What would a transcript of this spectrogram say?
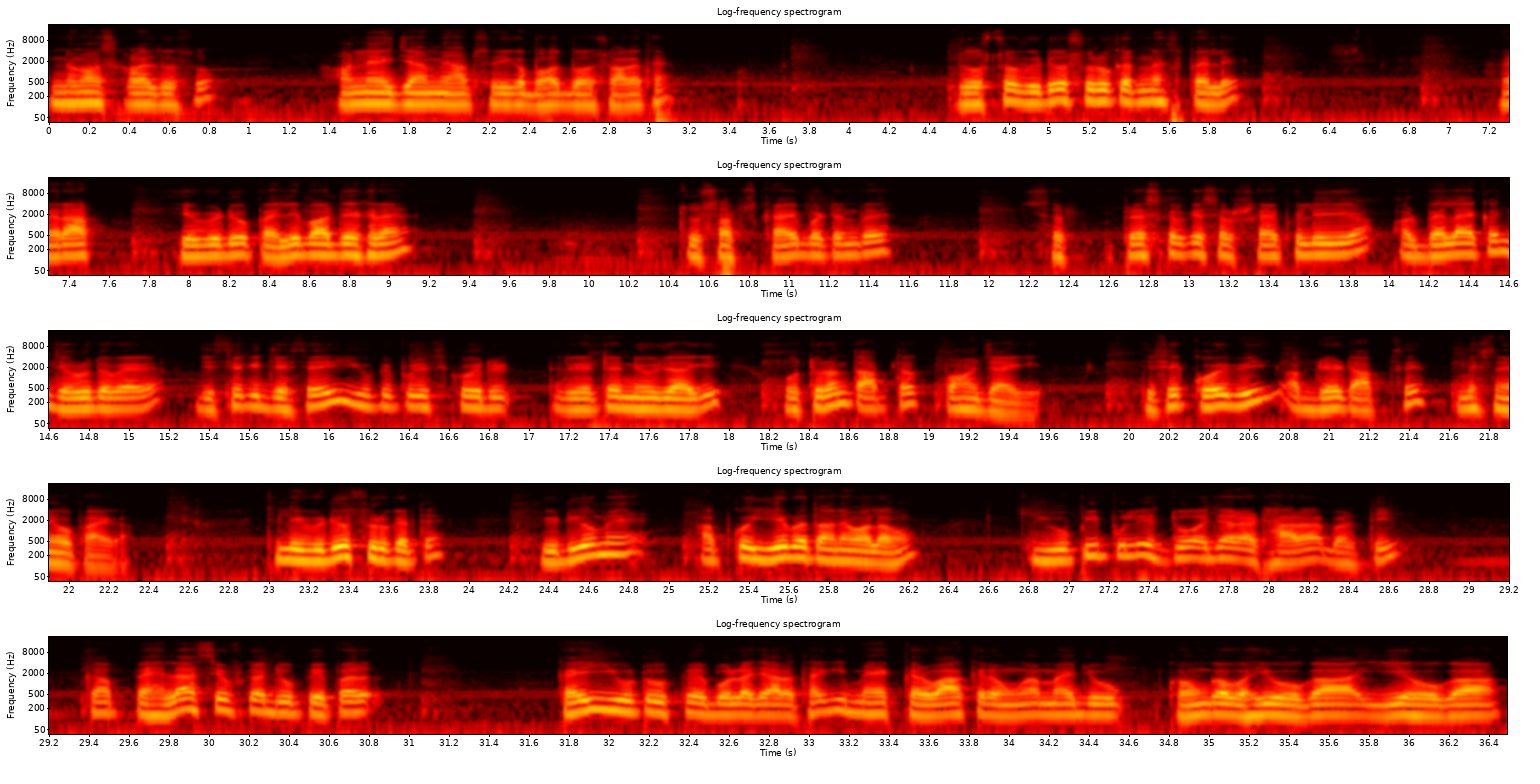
नमस्कार दोस्तों online exam में आप सभी का बहुत बहुत स्वागत है। दोस्तों वीडियो शुरू करने से पहले, अगर आप ये वीडियो पहली बार देख रहे हैं तो सब्सक्राइब बटन पे प्रेस करके सब्सक्राइब कर लीजिएगा और बेल आइकन ज़रूर दबाएगा जिससे कि जैसे ही यूपी पुलिस कोई रिलेटेड न्यूज़ आएगी, वो तुरंत आप तक पहुँच जाएगी, जिससे कोई भी अपडेट आपसे मिस नहीं हो पाएगा। चलिए वीडियो शुरू करते हैं। वीडियो में आपको ये बताने वाला हूँ कि यूपी पुलिस 2018 भर्ती का पहला शिफ्ट का जो पेपर कई यूट्यूब पे बोला जा रहा था कि मैं करवा के रहूँगा, मैं जो कहूँगा वही होगा, ये होगा,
